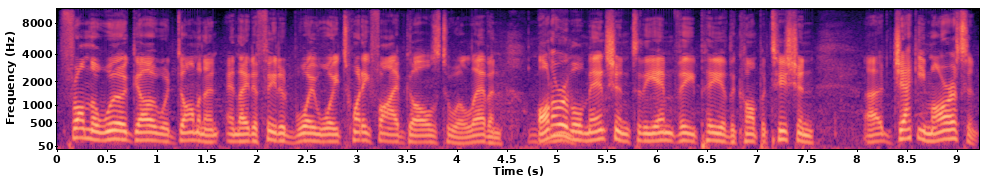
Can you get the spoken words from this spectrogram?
from the word go, were dominant and they defeated Woy Woy 25 goals to 11. Mm-hmm. Honourable mention to the MVP of the competition, uh, Jackie Morrison,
